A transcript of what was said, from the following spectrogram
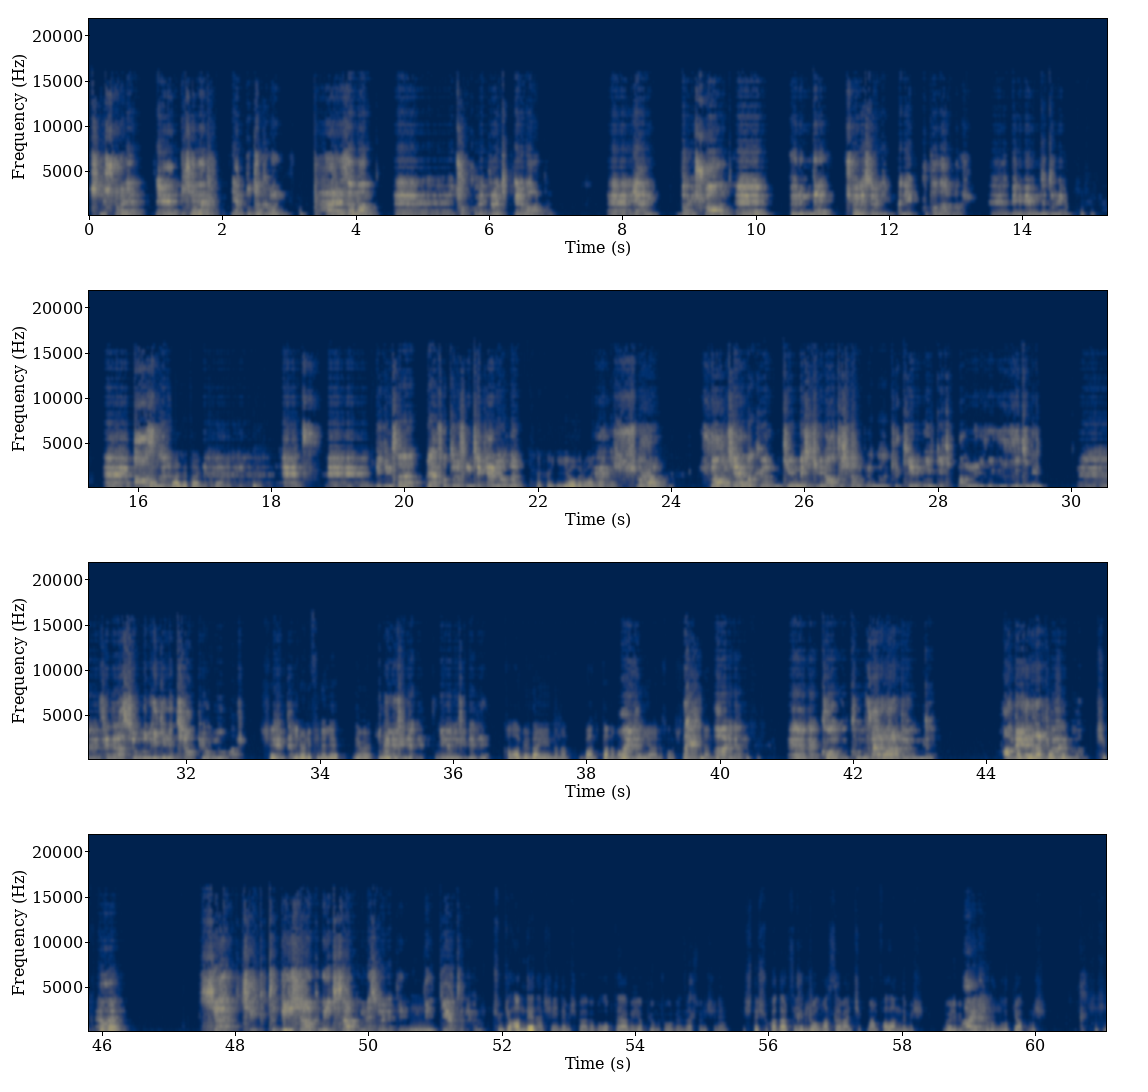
Şimdi şöyle. e, bir kere ya bu takımın her zaman e, çok kuvvetli rakipleri vardı. E, yani şu an e, önümde şöyle söyleyeyim. Hani kupalar var. E, benim evimde duruyor. E, Güzel, bazıları güzel detaymış ya. Evet. e, bir gün sana yani fotoğrafını çeker yollarım. İyi olur valla. E, şu an şu an şeye bakıyorum. 2005-2006 şampiyonluğu. Türkiye'nin ilk ekipmanlı li- liginin e, federasyonlu liginin şampiyonluğu var. Şey evde. İnönü finali değil mi? İnönü finali. İnönü finali. Kanal 1'den yayınlanan. Banttan ama olsun Aynen. yani sonuçta yayınlandı. Aynen. E, kon, konser vardı önümde. Hande Yener konseri mi? Çıktı mı? Ya çıktı bir şarkı mı iki şarkı mı ne söyledi Hmm. di- diye hatırlıyorum. Çünkü Hande Yener şey demiş galiba. Bu Oktay abi yapıyormuş organizasyon işini. İşte şu kadar seyirci olmazsa ben çıkmam falan demiş. Böyle bir büyük burunluluk yapmış.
